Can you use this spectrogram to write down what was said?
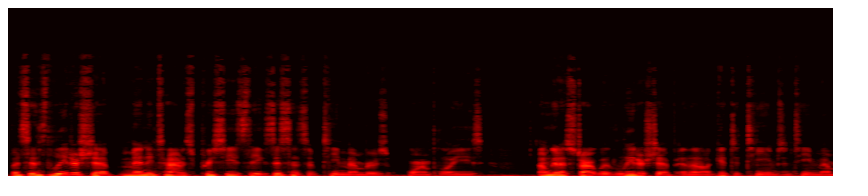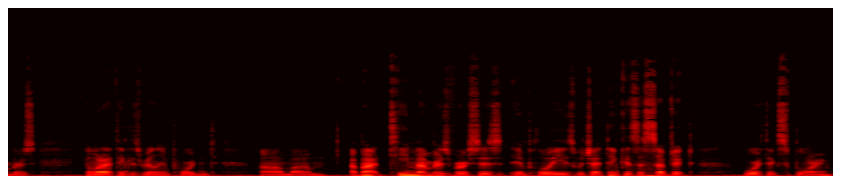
But since leadership many times precedes the existence of team members or employees, I'm going to start with leadership and then I'll get to teams and team members and what I think is really important um, um, about team members versus employees, which I think is a subject worth exploring.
